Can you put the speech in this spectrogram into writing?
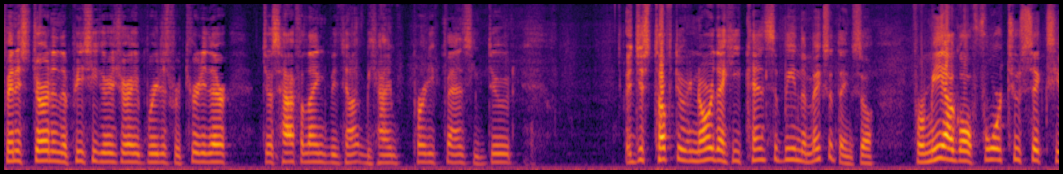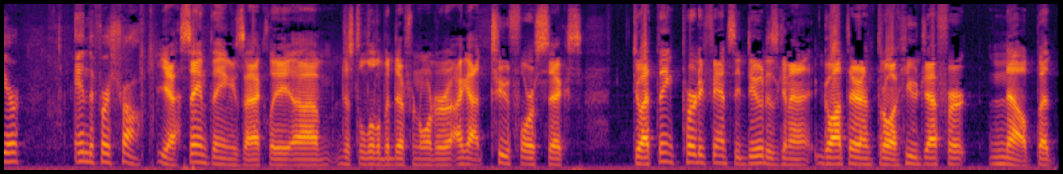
finished third in the PCQHRA Breeders' Futurity there. Just half a length behind, behind pretty fancy dude. It's just tough to ignore that he tends to be in the mix of things. So for me, I'll go four, two, six here in the first trial. Yeah, same thing exactly. Um, just a little bit different order. I got two, four, six. Do I think Pretty Fancy Dude is gonna go out there and throw a huge effort? No, but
